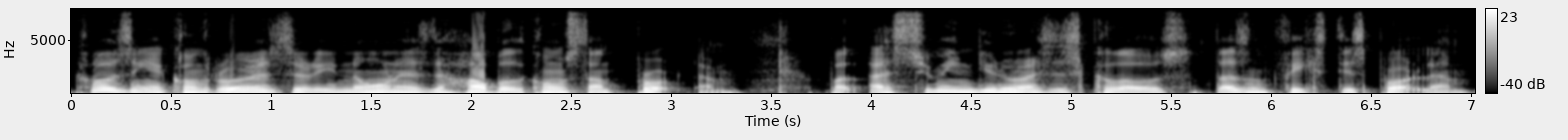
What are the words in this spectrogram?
causing a controversy known as the Hubble constant problem. But assuming universe is closed doesn't fix this problem.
